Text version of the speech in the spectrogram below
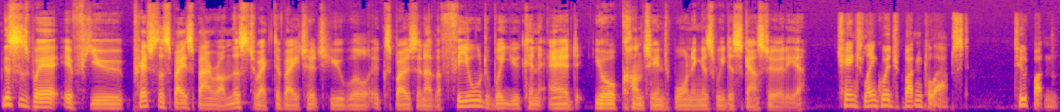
This is where if you press the spacebar on this to activate it, you will expose another field where you can add your content warning as we discussed earlier. Change language button collapsed. Toot button.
